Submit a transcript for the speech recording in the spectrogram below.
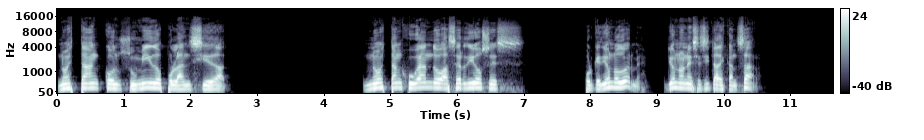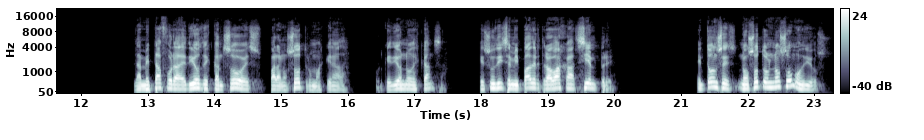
No están consumidos por la ansiedad no están jugando a ser dioses porque Dios no duerme, Dios no necesita descansar. La metáfora de Dios descansó es para nosotros más que nada, porque Dios no descansa. Jesús dice, mi Padre trabaja siempre. Entonces, nosotros no somos Dios.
